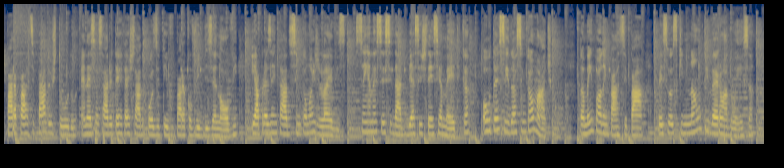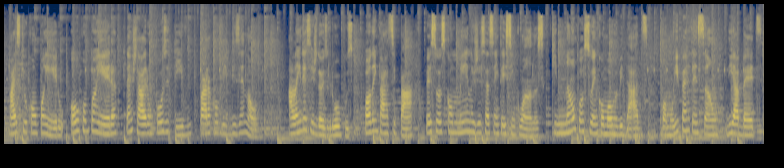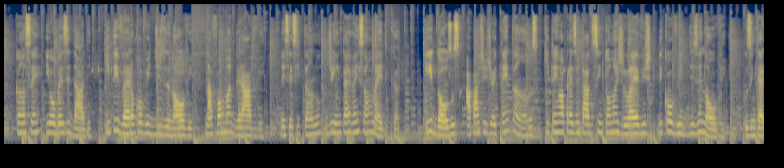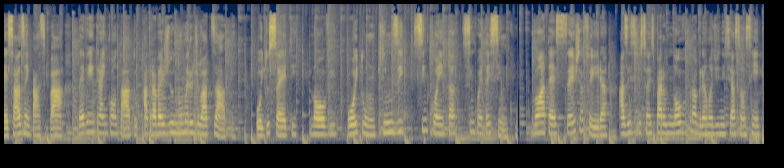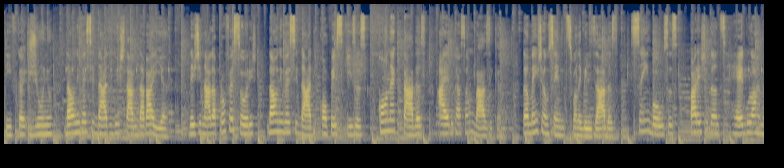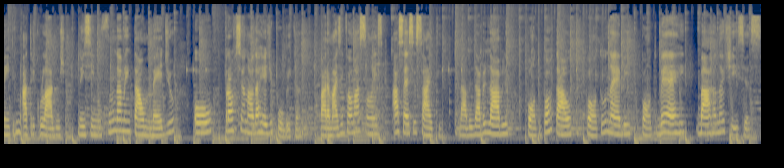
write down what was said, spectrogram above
Para participar do estudo, é necessário ter testado positivo para a Covid-19 e apresentado sintomas leves, sem a necessidade de assistência médica ou ter sido assintomático. Também podem participar pessoas que não tiveram a doença, mas que o companheiro ou companheira testaram positivo para a Covid-19. Além desses dois grupos, podem participar pessoas com menos de 65 anos que não possuem comorbidades como hipertensão, diabetes, câncer e obesidade e tiveram Covid-19 na forma grave, necessitando de intervenção médica e idosos a partir de 80 anos que tenham apresentado sintomas leves de Covid-19. Os interessados em participar devem entrar em contato através do número de WhatsApp 8798115 5055. Vão até sexta-feira as inscrições para o novo programa de iniciação científica Júnior da Universidade do Estado da Bahia destinado a professores da universidade com pesquisas conectadas à educação básica. Também estão sendo disponibilizadas 100 bolsas para estudantes regularmente matriculados no ensino fundamental médio ou profissional da rede pública. Para mais informações, acesse o site www.portal.uneb.br/notícias.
